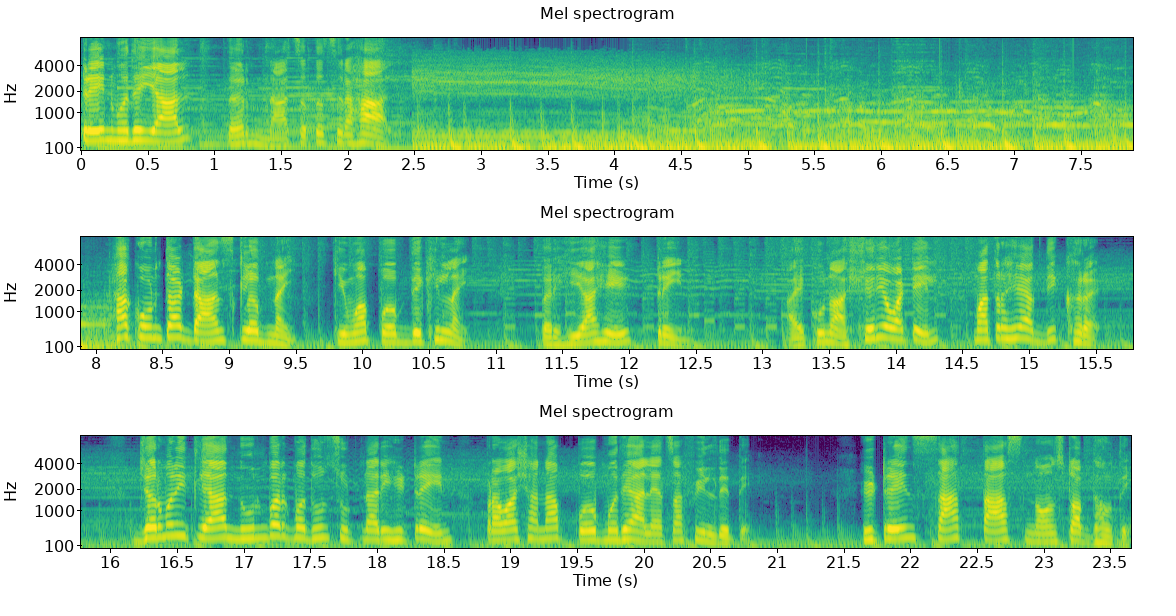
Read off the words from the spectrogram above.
ट्रेनमध्ये याल तर नाचतच राहाल. हा कोणता डान्स क्लब नाही किंवा पब देखील नाही. तर ही आहे ट्रेन. ऐकून आश्चर्य वाटेल मात्र हे अगदी खरं आहे जर्मनीतल्या नूनबर्गमधून सुटणारी ही ट्रेन प्रवाशांना पबमध्ये आल्याचा फील देते. ही ट्रेन सात तास नॉनस्टॉप धावते.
